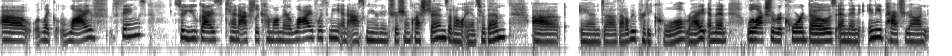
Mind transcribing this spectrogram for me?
uh, like live things. So you guys can actually come on there live with me and ask me your nutrition questions and I'll answer them. Uh, and uh, that'll be pretty cool, right? And then we'll actually record those, and then any Patreon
